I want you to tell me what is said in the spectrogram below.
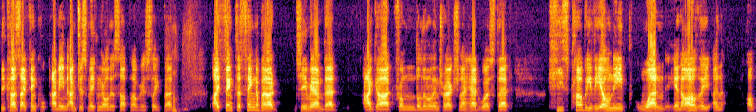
Because I think, I mean, I'm just making all this up, obviously, but I think the thing about G-Man that I got from the little interaction I had was that he's probably the only one in all the in, of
